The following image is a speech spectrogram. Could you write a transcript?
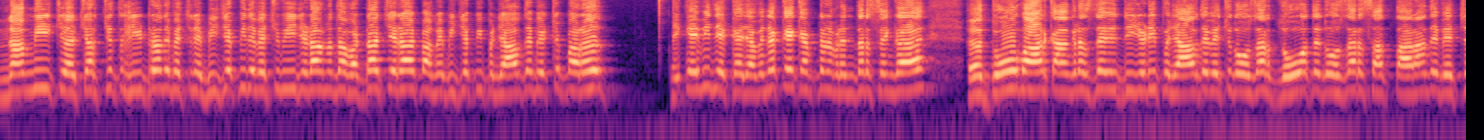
ਨਾਮੀ ਚ- ਚਰਚਿਤ ਲੀਡਰਾਂ ਦੇ ਵਿੱਚ ਨੇ। ਬੀਜੇਪੀ ਦੇ ਵਿੱਚ ਵੀ ਜਿਹੜਾ ਉਹਨਾਂ ਦਾ ਵੱਡਾ ਚਿਹਰਾ ਹੈ, ਭਾਵੇਂ ਬੀਜੇਪੀ ਪੰਜਾਬ ਦੇ ਵਿੱਚ, ਪਰ ਇੱਕ ਇਹ ਵੀ ਦੇਖਿਆ ਜਾਵੇ ਨਾ ਕਿ ਕੈਪਟਨ ਅਮਰਿੰਦਰ ਸਿੰਘ ਦੋ ਵਾਰ ਕਾਂਗਰਸ ਦੇ ਦੀ ਜਿਹੜੀ ਪੰਜਾਬ ਦੇ ਵਿੱਚ 2002 ਅਤੇ 2017 ਦੇ ਵਿੱਚ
